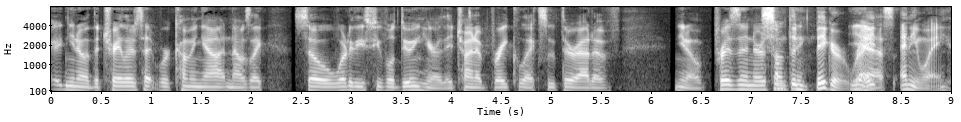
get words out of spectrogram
you know, the trailers that were coming out, and I was like, so what are these people doing here? Are they trying to break Lex Luthor out of, you know, prison or something, something? bigger, right? Yes. Anyway,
